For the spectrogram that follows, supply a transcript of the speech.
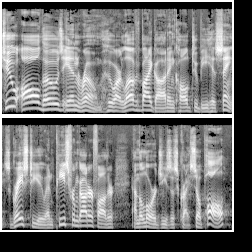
To all those in Rome who are loved by God and called to be his saints, grace to you and peace from God our Father and the Lord Jesus Christ. So, Paul,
